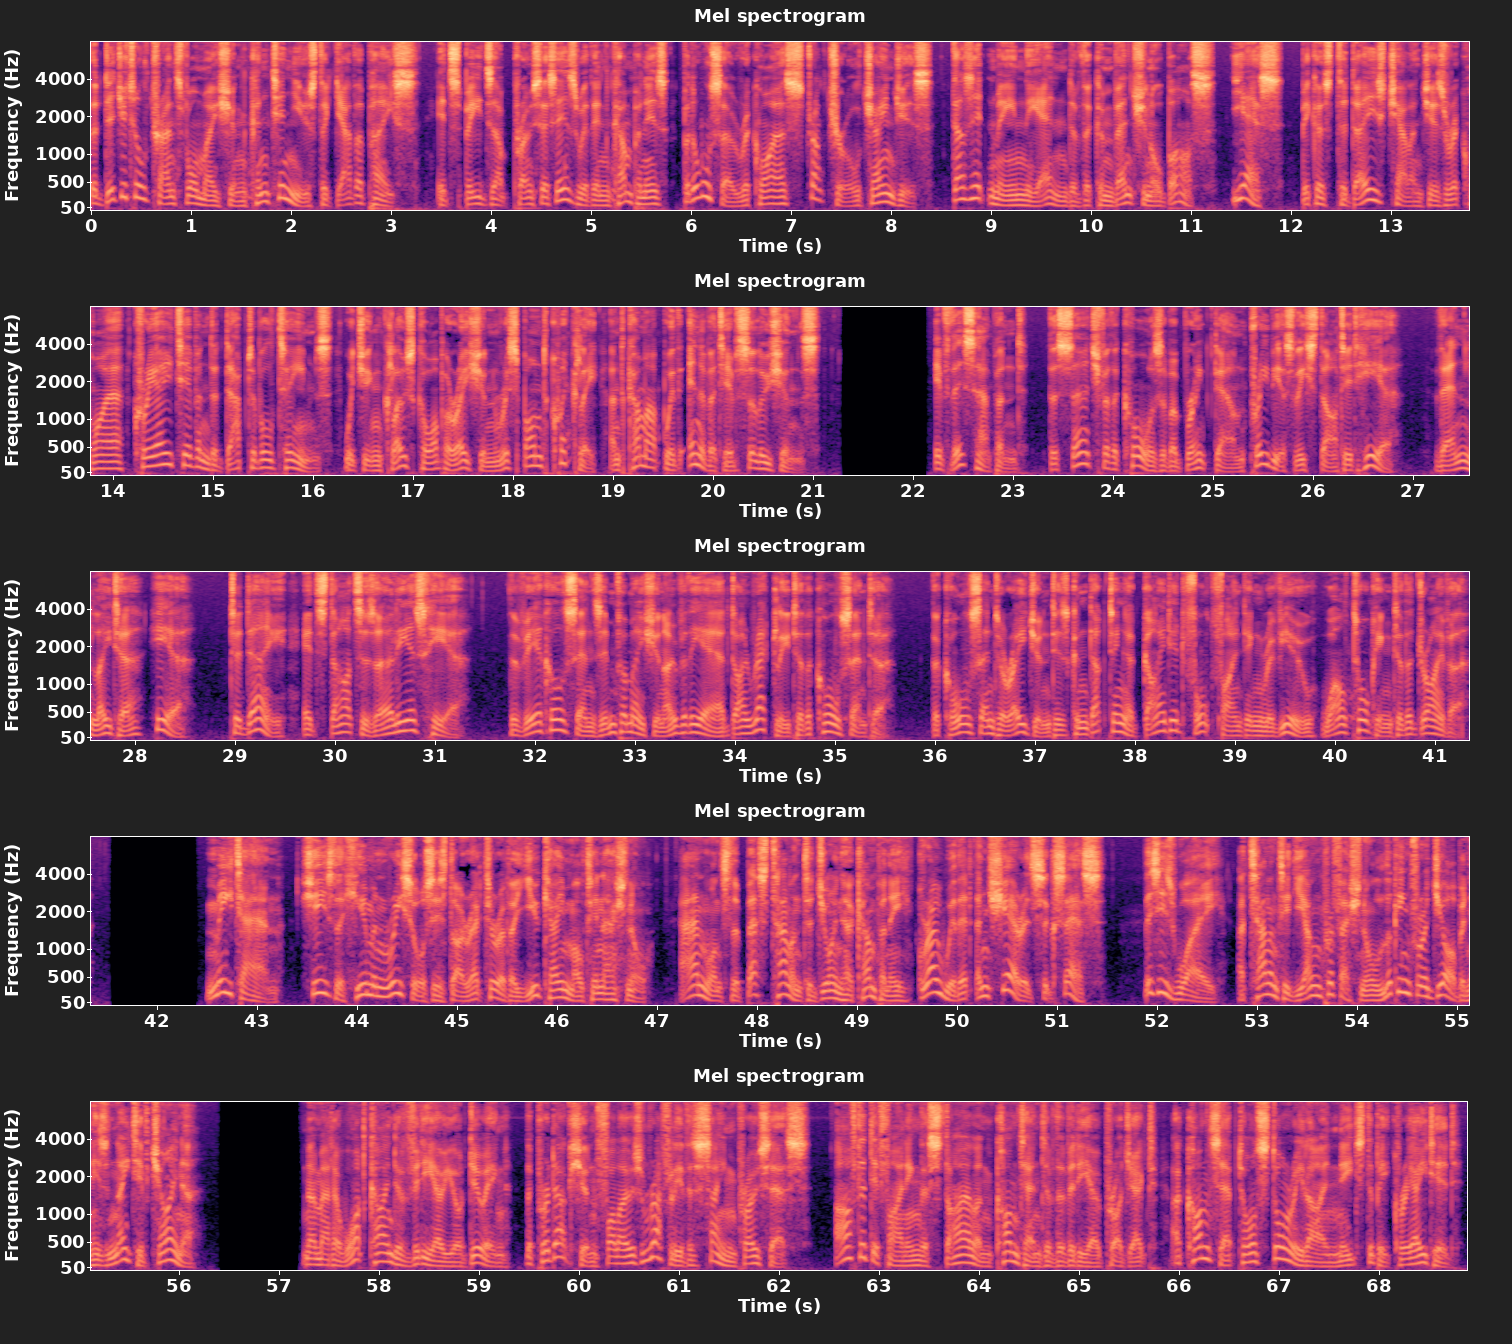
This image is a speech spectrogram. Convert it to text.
The digital transformation continues to gather pace. It speeds up processes within companies, but also requires structural changes. Does it mean the end of the conventional boss? Yes, because today's challenges require creative and adaptable teams, which in close cooperation respond quickly and come up with innovative solutions. If this happened, the search for the cause of a breakdown previously started here, then later here. Today, it starts as early as here. The vehicle sends information over the air directly to the call center. The call center agent is conducting a guided fault finding review while talking to the driver. Meet Anne. She's the Human Resources Director of a UK multinational. Anne wants the best talent to join her company, grow with it, and share its success. This is Wei, a talented young professional looking for a job in his native China. No matter what kind of video you're doing, the production follows roughly the same process. After defining the style and content of the video project, a concept or storyline needs to be created.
